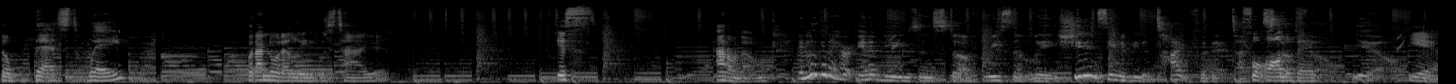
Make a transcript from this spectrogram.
the best way. But I know that lady was tired. It's, I don't know. And looking at her interviews and stuff recently, she didn't seem to be the type for that type For of all stuff, of it. though. Yeah. Yeah,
